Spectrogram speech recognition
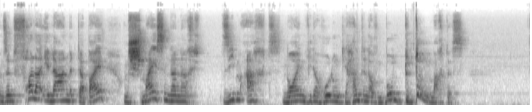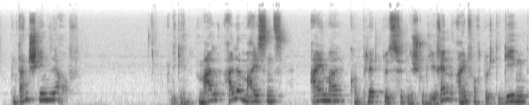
und sind voller Elan mit dabei und schmeißen dann nach sieben, acht, neun Wiederholungen die Handeln auf den Boden. Dumm macht es. Und dann stehen sie auf. Und die gehen mal alle meistens einmal komplett durchs Fitnessstudio. Die rennen einfach durch die Gegend,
